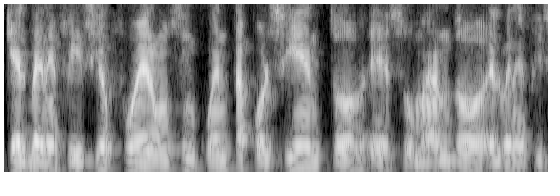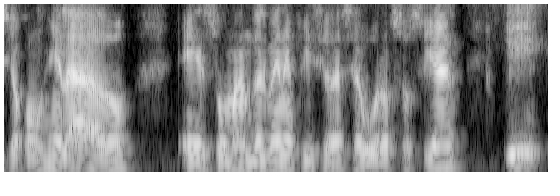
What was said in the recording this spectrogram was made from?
que el beneficio fuera un 50%, sumando el beneficio congelado, eh, sumando el beneficio de seguro social y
